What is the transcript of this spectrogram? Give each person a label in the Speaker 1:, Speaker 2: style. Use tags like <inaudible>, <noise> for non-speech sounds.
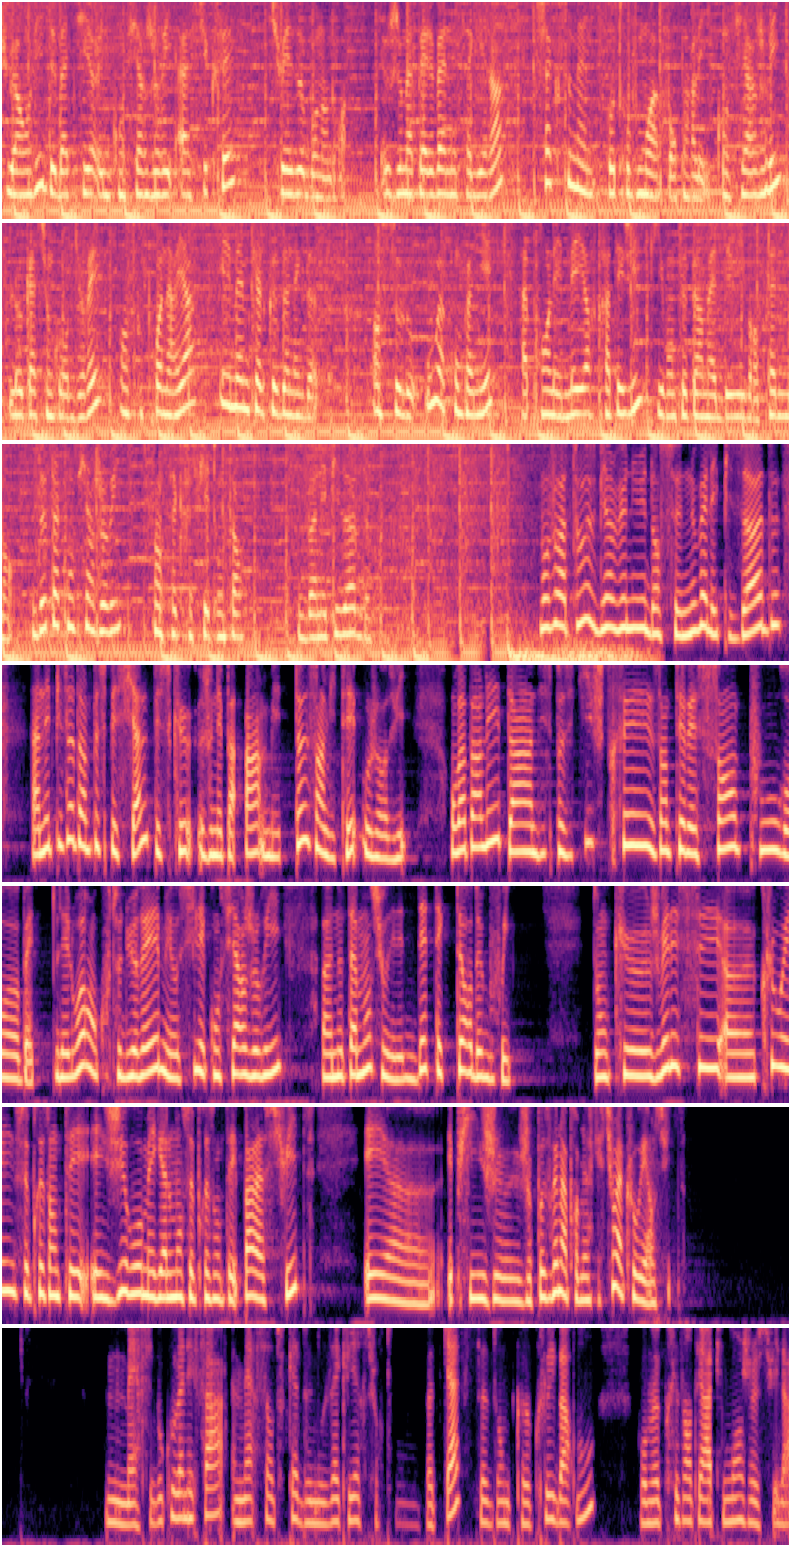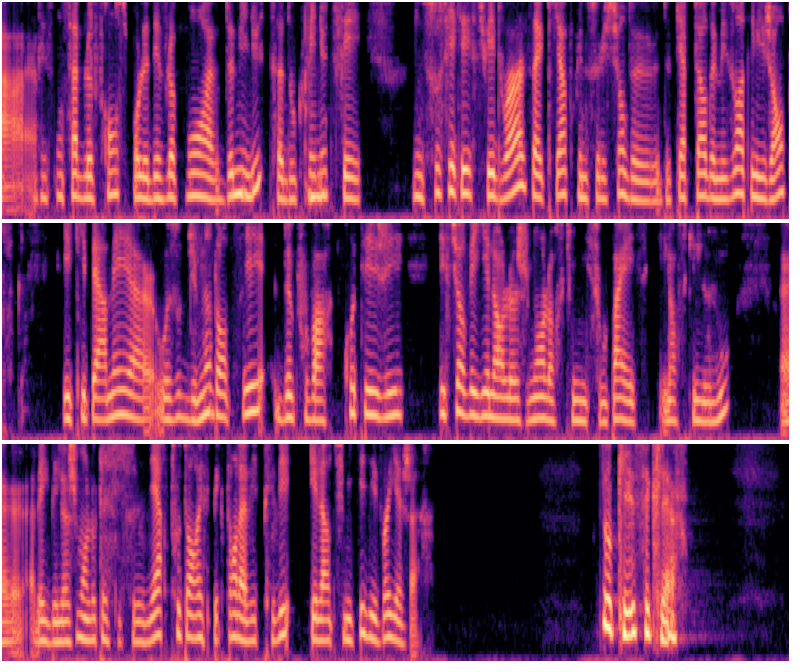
Speaker 1: Tu as envie de bâtir une conciergerie à succès Tu es au bon endroit. Je m'appelle Vanessa Guérin. Chaque semaine, retrouve-moi pour parler conciergerie, location courte durée, entrepreneuriat et même quelques anecdotes. En solo ou accompagné, apprends les meilleures stratégies qui vont te permettre de vivre pleinement de ta conciergerie sans sacrifier ton temps. Bon épisode Bonjour à tous, bienvenue dans ce nouvel épisode. Un épisode un peu spécial puisque je n'ai pas un mais deux invités aujourd'hui. On va parler d'un dispositif très intéressant pour euh, ben, les loueurs en courte durée, mais aussi les conciergeries, euh, notamment sur les détecteurs de bruit. Donc, euh, je vais laisser Chloé se présenter et Jérôme également se présenter par la suite. Et, et puis, je, je poserai ma première question à Chloé ensuite.
Speaker 2: Merci beaucoup Vanessa. Merci en tout cas de nous accueillir sur ton podcast. Donc Chloé Baron, pour me présenter rapidement, je suis la responsable France pour le développement de Minute. Donc, mmh. Minute, c'est une société suédoise qui offre une solution de, capteurs de maisons intelligentes et qui permet aux autres du monde entier de pouvoir protéger et surveiller leur logement lorsqu'ils n'y sont pas et lorsqu'ils le louent, avec des logements en location saisonnière, tout en respectant la vie privée et l'intimité des voyageurs.
Speaker 1: Ok, c'est clair.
